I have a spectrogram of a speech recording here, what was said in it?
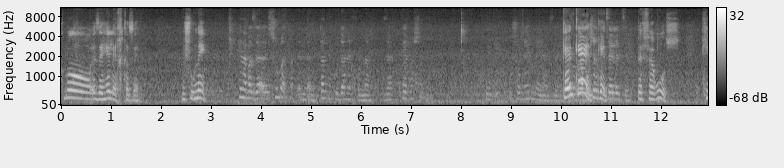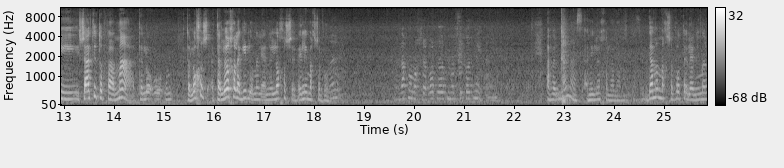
כמו איזה הלך כזה, משונה. כן, אבל זה, שוב, את נתת נקודה נכונה. זה הטבע שלו. הוא שונה מזה. כן, כן, כן. זה. בפירוש. כי שאלתי אותו פעם, מה, אתה לא, אתה לא חושב, אתה לא יכול להגיד לי, הוא אומר לי, אני לא חושב, אין לי מחשבות. זהו. אנחנו מחשבות לא מפסיקות מאיתנו. אבל מה נעשה? אני לא יכולה לענות את זה. גם המחשבות האלה, אני אומרת,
